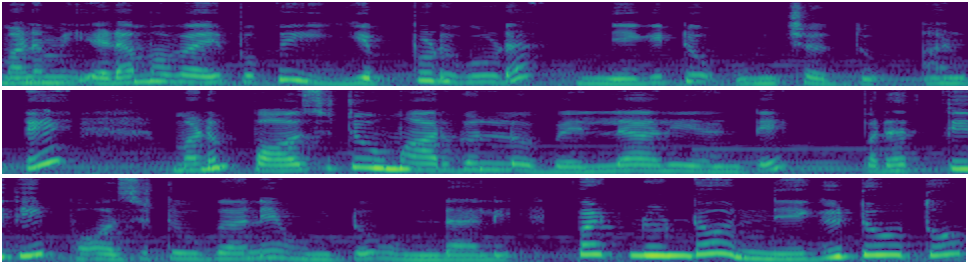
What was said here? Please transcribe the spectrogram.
మనం ఎడమవైపుకు ఎప్పుడు కూడా నెగిటివ్ ఉంచొద్దు. అంటే మనం పాజిటివ్ మార్గంలో వెళ్ళాలి అంటే ప్రతిదీ పాజిటివ్గానే ఉంటూ ఉండాలి. ఇప్పటి నుండో నెగిటివ్తో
